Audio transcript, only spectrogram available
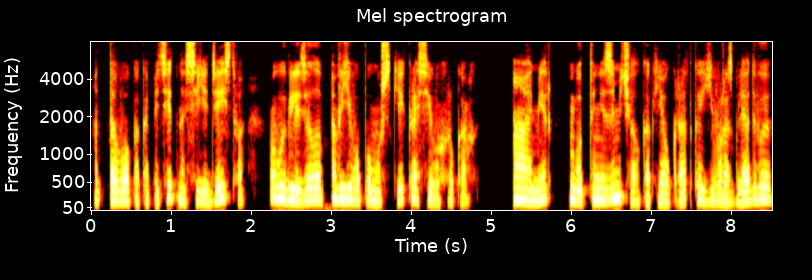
от того, как аппетитно сие действо выглядело в его по-мужски красивых руках. А Амир будто не замечал, как я украдкой его разглядываю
